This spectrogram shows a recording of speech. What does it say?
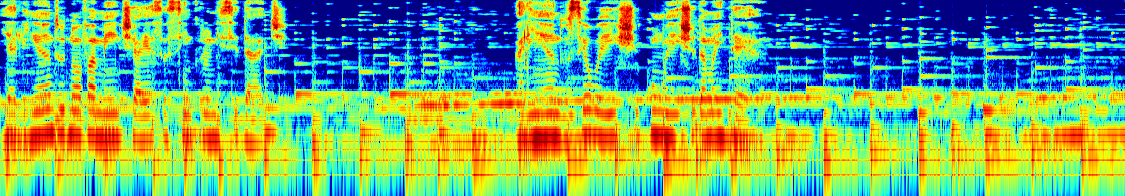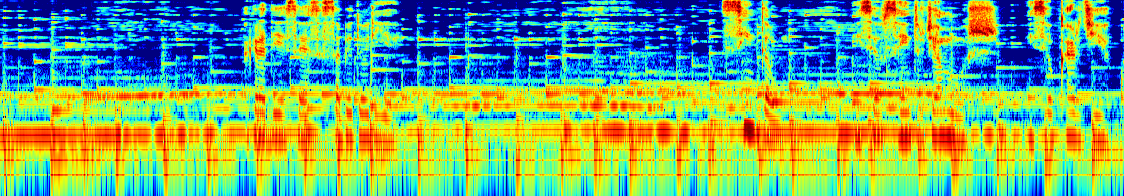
e alinhando novamente a essa sincronicidade. Alinhando o seu eixo com o eixo da Mãe Terra. Agradeça essa sabedoria Sinta-o em seu centro de amor, em seu cardíaco.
